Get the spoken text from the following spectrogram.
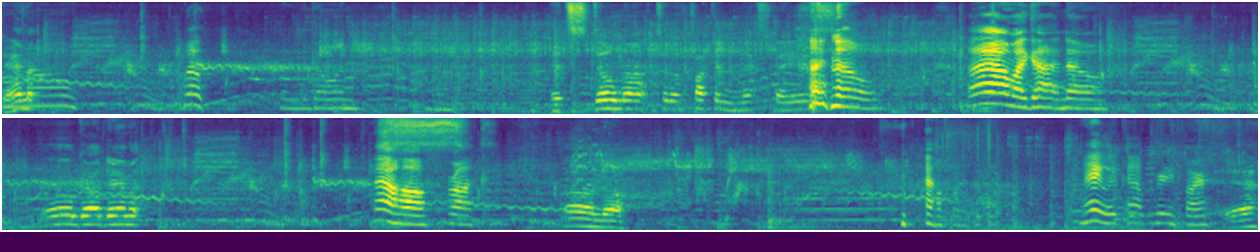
Damn it. Oh, Whoa. Where's it going? It's still not to the fucking next phase. I know. Oh my god, no. Oh god damn it. Oh, rock. Oh no. Hey, we got pretty far. Yeah.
